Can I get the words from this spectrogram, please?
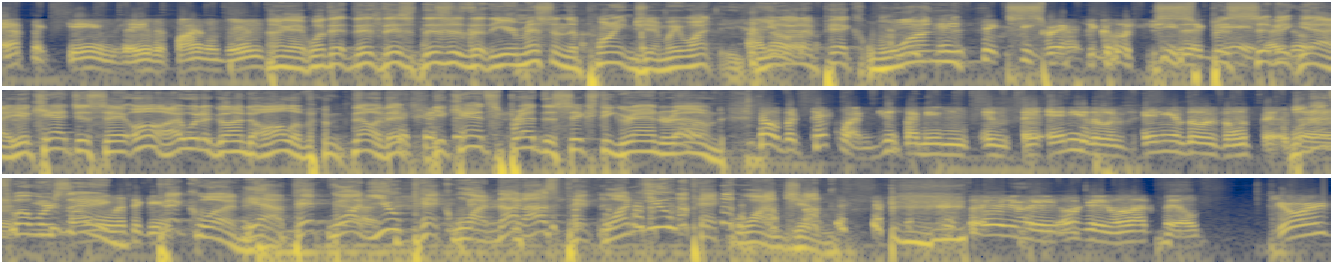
epic games. Eh, the final game. Okay, well, th- th- this this is the, you're missing the point, Jim. We want you got to pick one You paid 60 grand to go see the game. I specific. Yeah, you can't just say, "Oh, I would have gone to all of them." No, that you can't spread the sixty grand around. No, but pick one. Just, I mean, is, uh, any of those, any of those Olympic. Well, that's what we're saying. Games. Pick one. Yeah, pick one. You pick one. Not us pick one. You pick one, Jim. Anyway, okay, well that failed. George.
